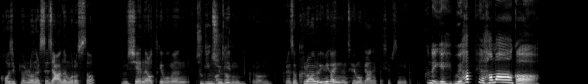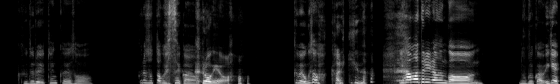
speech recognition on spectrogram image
거짓 변론을 쓰지 않음으로써 루시엔을 어떻게 보면 죽인. 죽인 그런 그래서 그런 의미가 있는 제목이 아닐까 싶습니다. 근데 이게 왜 하필 하마가 그들의 탱크에서 끓여졌다고 했을까요? 그러게요. 그러면 여기서 가리키는 이 하마들이라는 건 누굴까요? 이게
